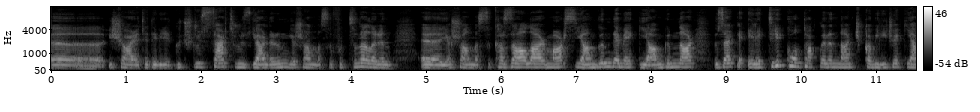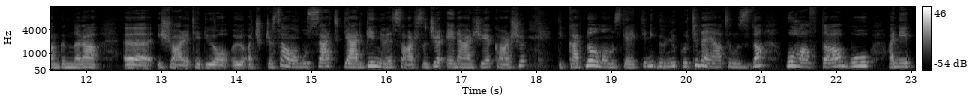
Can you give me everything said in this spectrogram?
e, işaret edebilir. Güçlü, sert rüzgarların yaşanması, fırtınaların e, yaşanması, kazalar, Mars yangın demek, yangınlar, özellikle elektrik kontaklarından çıkabilecek yangınlara e, işaret ediyor e, açıkçası. Ama bu sert, gergin ve sarsıcı enerjiye karşı dikkatli olmamız gerektiğini günlük rutin hayatımızda bu hafta bu hani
